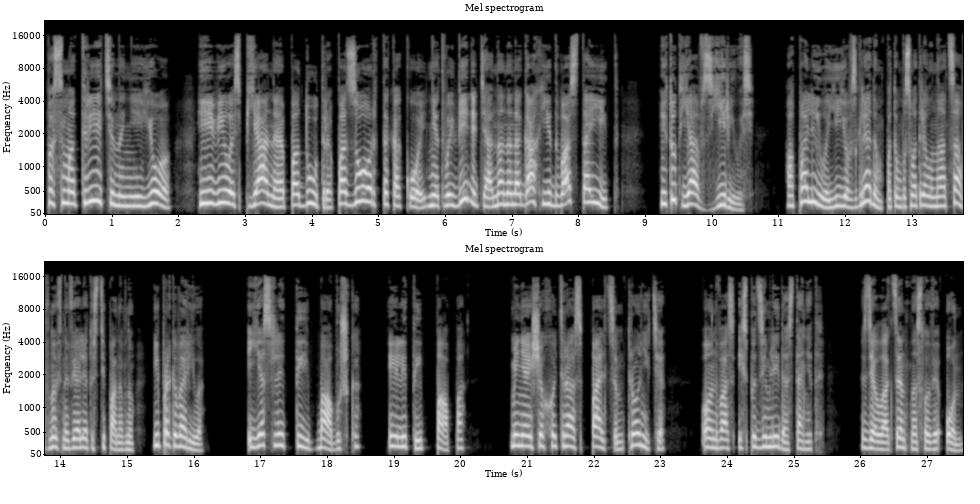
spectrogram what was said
«Посмотрите на нее!» Явилась пьяная под утро. Позор-то какой! Нет, вы видите, она на ногах едва стоит. И тут я взъярилась. Опалила ее взглядом, потом посмотрела на отца, вновь на Виолетту Степановну, и проговорила. «Если ты бабушка или ты папа, меня еще хоть раз пальцем тронете, он вас из-под земли достанет». Сделала акцент на слове «он».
